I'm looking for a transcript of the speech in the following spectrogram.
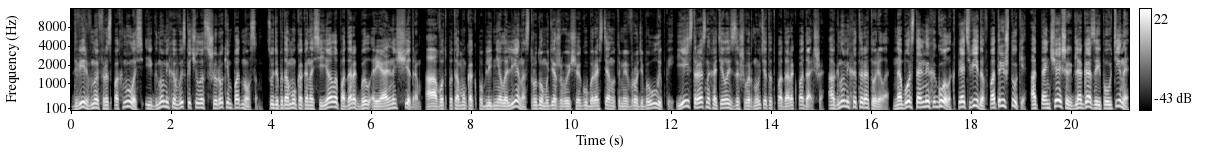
Дверь вновь распахнулась, и гномиха выскочила с широким подносом. Судя по тому, как она сияла, подарок был реально щедрым. А вот потому, как побледнела Лена, с трудом удерживающая губы растянутыми вроде бы улыбкой, ей страстно хотелось зашвырнуть этот подарок подальше. А гномиха тараторила. Набор стальных иголок, пять видов, по три штуки. От тончайших для газа и паутины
